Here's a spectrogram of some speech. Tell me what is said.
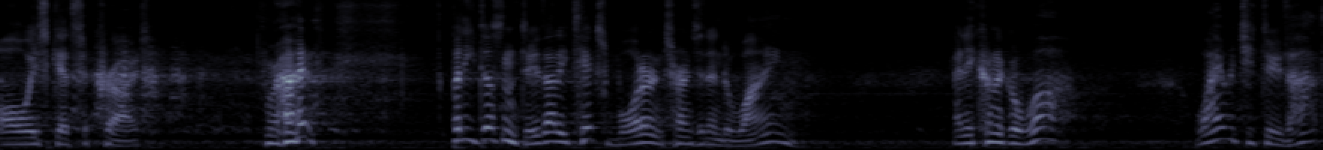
always gets a crowd. Right? But he doesn't do that. He takes water and turns it into wine. And you kind of go, what? Why would you do that?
